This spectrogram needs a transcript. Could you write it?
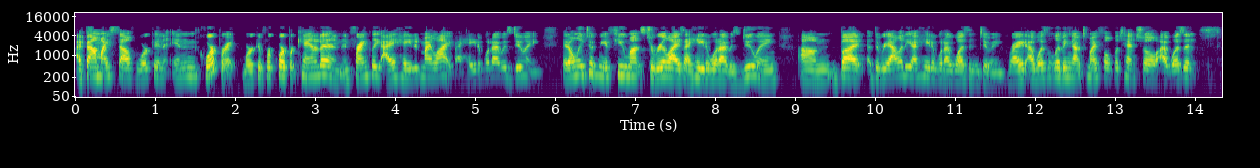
I found myself working in corporate, working for corporate Canada. And, and frankly, I hated my life. I hated what I was doing. It only took me a few months to realize I hated what I was doing. Um, but the reality, I hated what I wasn't doing. Right? I wasn't living up to my full potential. I wasn't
